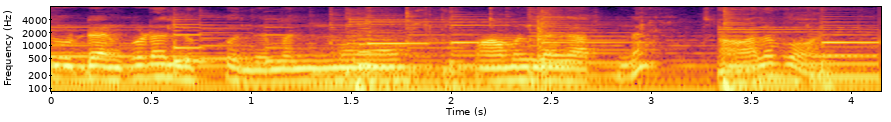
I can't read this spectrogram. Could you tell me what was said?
చూడడానికి కూడా లుక్ ఉంది. మనము మామూలుగా కాకుండా చాలా బాగుంది.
